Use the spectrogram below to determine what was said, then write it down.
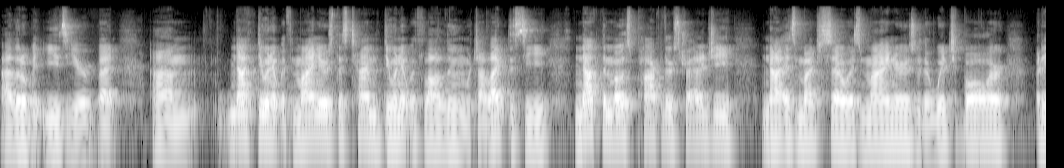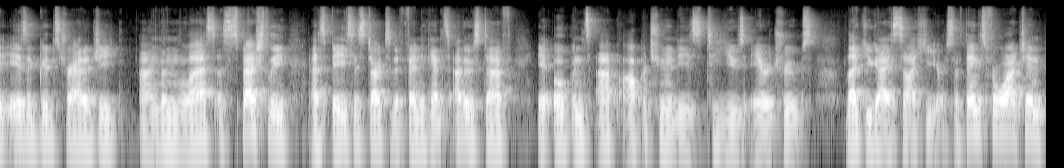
a little bit easier but um, not doing it with miners this time doing it with LaLoon, which I like to see. Not the most popular strategy not as much so as miners or the witch bowler but it is a good strategy uh, nonetheless especially as bases start to defend against other stuff it opens up opportunities to use air troops like you guys saw here. So thanks for watching.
